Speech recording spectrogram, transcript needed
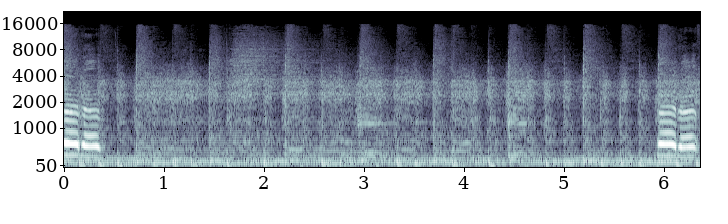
Better. Better.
